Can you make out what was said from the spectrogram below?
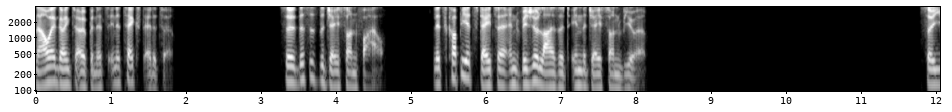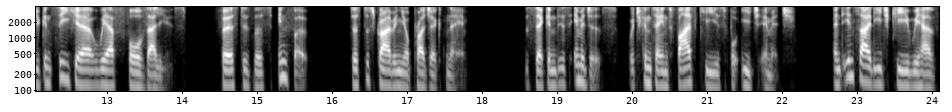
Now we're going to open it in a text editor. So this is the JSON file. Let's copy its data and visualize it in the JSON viewer. So you can see here we have four values. First is this info, just describing your project name. The second is images, which contains five keys for each image. And inside each key we have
